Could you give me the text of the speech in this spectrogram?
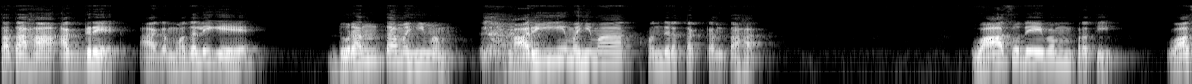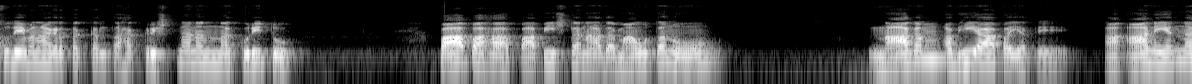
ತತಃ ಅಗ್ರೆ, ಆಗ ಮೊದಲಿಗೆ ದುರಂತ ಮಹಿಮಂ, ಭಾರೀ ಮಹಿಮಾ ಹೊಂದಿರತಕ್ಕಂತಹ ವಾಸುದೇವಂ ಪ್ರತಿ ವಾಸುದೇವನಾಗಿರತಕ್ಕಂತಹ ಕೃಷ್ಣನನ್ನ ಕುರಿತು ಪಾಪ ಪಾಪಿಷ್ಟನಾದ ಮಾವುತನು ನಾಗಂ ಅಭಿಯಾಪಯತೆ, ಆ ಆನೆಯನ್ನು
